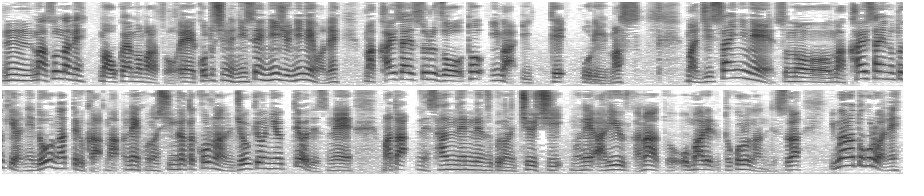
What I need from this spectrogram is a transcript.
うん、まあそんなね、まあ岡山マラソン、えー、今年ね、2022年はね、まあ開催するぞと今言っております。まあ実際にね、その、まあ開催の時はね、どうなってるか、まあね、この新型コロナの状況によってはですね、またね、3年連続の中止もね、あり得るかなと思われるところなんですが、今のところはね、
